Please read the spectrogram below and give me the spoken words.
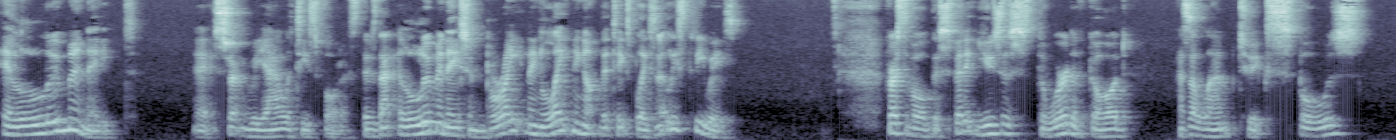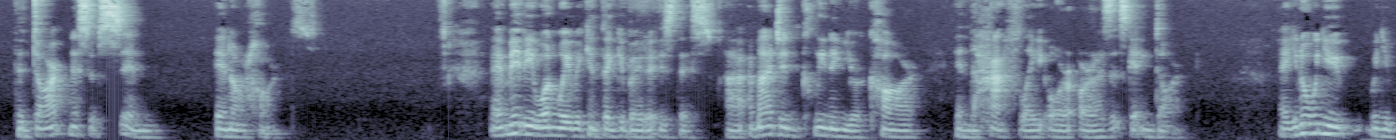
illuminate uh, certain realities for us. There's that illumination, brightening, lightening up that takes place in at least three ways. First of all, the Spirit uses the Word of God as a lamp to expose the darkness of sin in our hearts. Uh, maybe one way we can think about it is this uh, imagine cleaning your car in the half light or, or as it's getting dark. Uh, you know when you when you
